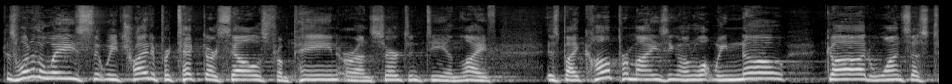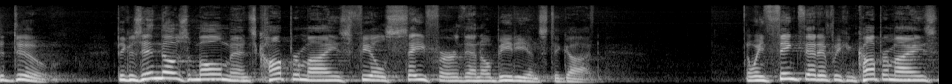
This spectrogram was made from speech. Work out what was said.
Because one of the ways that we try to protect ourselves from pain or uncertainty in life is by compromising on what we know God wants us to do. Because in those moments, compromise feels safer than obedience to God. And we think that if we can compromise,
